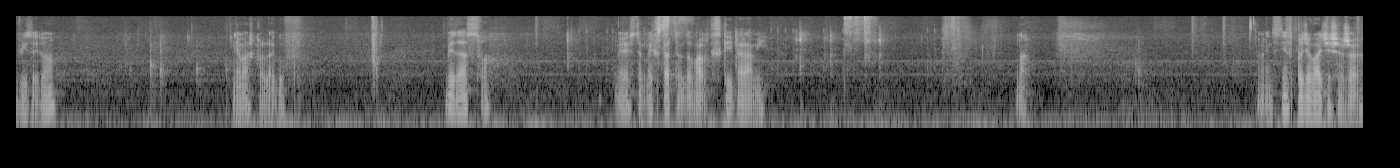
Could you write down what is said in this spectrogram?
Widzę go. Nie masz kolegów. Biedactwo. Ja jestem ekspertem do walk z creeperami. No. A Więc nie spodziewajcie się, że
